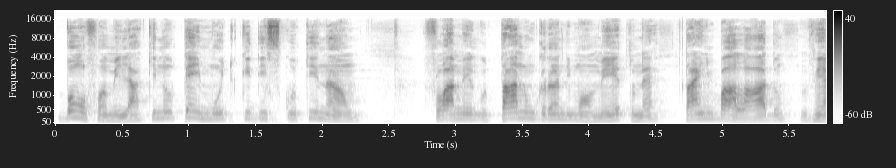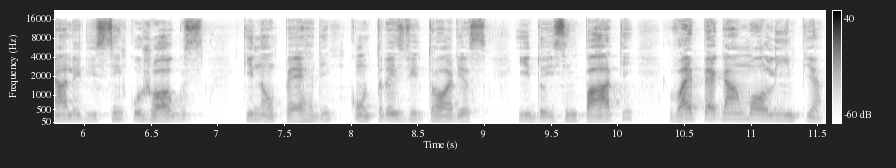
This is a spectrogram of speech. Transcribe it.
Bom, família, aqui não tem muito o que discutir não. Flamengo tá num grande momento, né? Tá embalado, vem ali de cinco jogos que não perde, com três vitórias e dois empates. Vai pegar uma Olímpia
